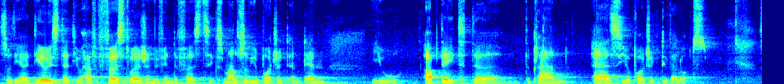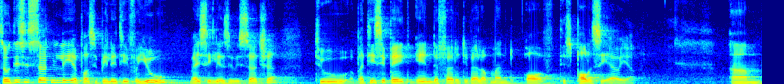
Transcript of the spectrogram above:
So the idea is that you have a first version within the first six months of your project, and then you update the, the plan as your project develops. So this is certainly a possibility for you, basically as a researcher, to participate in the further development of this policy area. Um,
